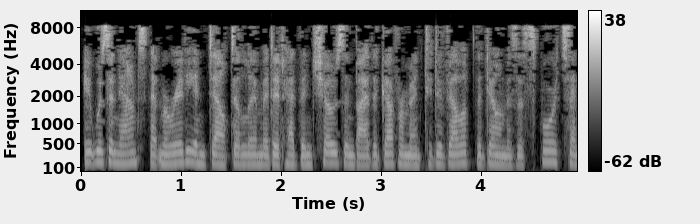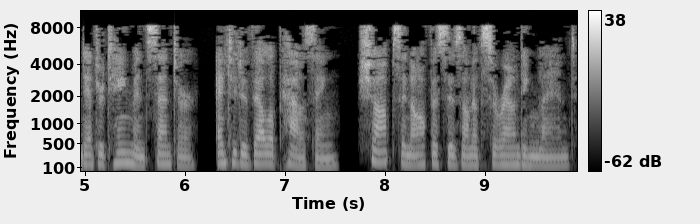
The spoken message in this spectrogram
it was announced that Meridian Delta Limited had been chosen by the government to develop the dome as a sports and entertainment center, and to develop housing, shops and offices on the surrounding land.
